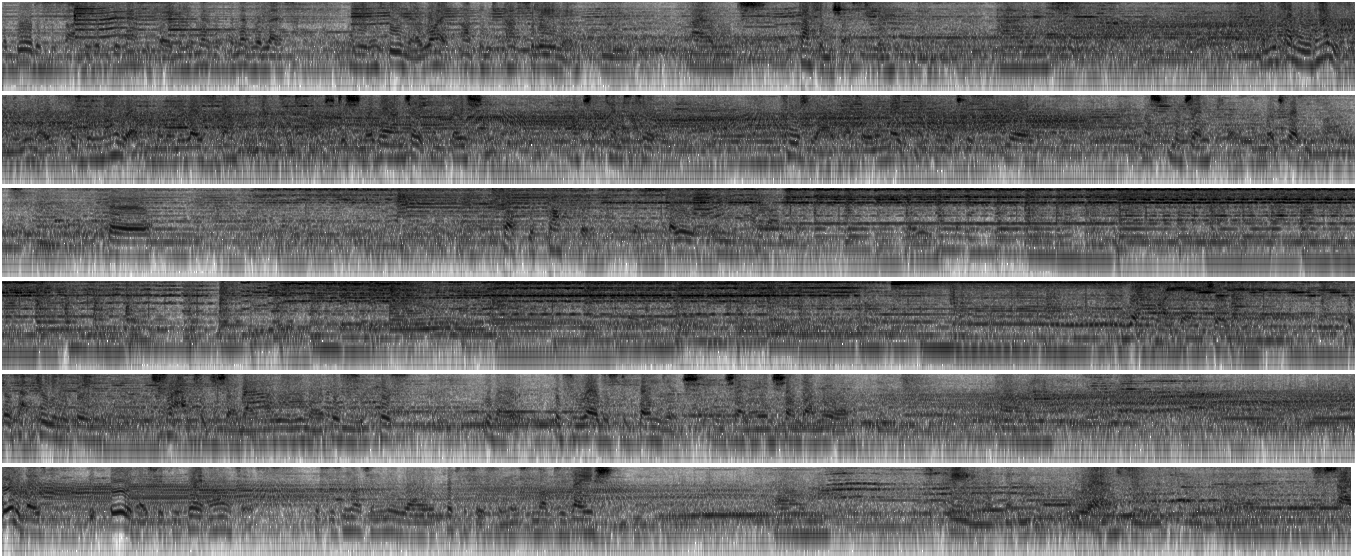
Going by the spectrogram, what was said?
a broader society wouldn't be necessary, but it never, nevertheless, I mean, has been there right up into Pasolini, mm. and that interests me. And and it's something that I was, I mean, you know, it's sort of in my work, I mean, in a way Sebastian comes into that tradition, although angelic conversation, I tempted to cauterise that all and make something which was more, much more gentle and which wasn't violent, or self-disgusting, which there is in Caravaggio. Being trapped in Chenet. I mean, you know, his, his you know, it's a world of sort of bondage in Chenet, in d'Amour. Um, all of those, all of those people are great artists. This is not in any way a criticism, it's an observation. Um, it's a feeling that, that yes.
